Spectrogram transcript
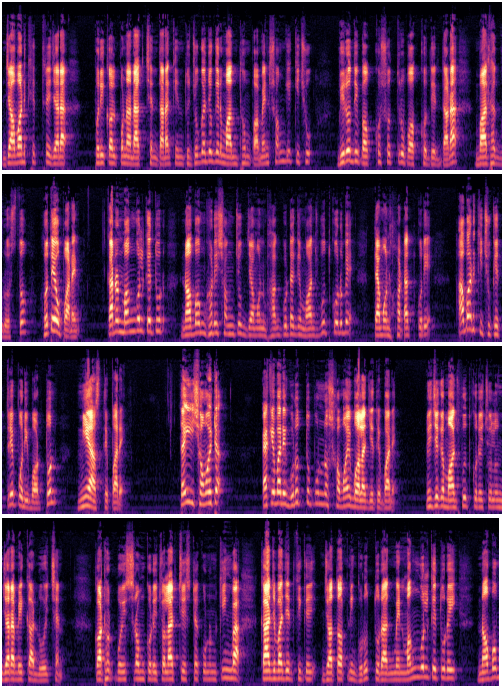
যাওয়ার ক্ষেত্রে যারা পরিকল্পনা রাখছেন, তারা কিন্তু যোগাযোগের মাধ্যম পাবেন, সঙ্গে কিছু বিরোধী পক্ষ, শত্রু পক্ষদের দ্বারা বাধাগ্রস্ত হতেও পারেন। কারণ মঙ্গল কেতুর নবম ঘরে সংযোগ যেমন ভাগ্যটাকে মজবুত করবে, তেমন হঠাৎ করে আবার কিছু ক্ষেত্রে পরিবর্তন নিয়ে আসতে পারে। তাই এই সময়টা একেবারে গুরুত্বপূর্ণ সময় বলা যেতে পারে। নিজেকে মজবুত করে চলুন যারা বেকার রয়েছেন, কঠোর পরিশ্রম করে চলার চেষ্টা করুন কিংবা কাজবাজের দিকে যত আপনি গুরুত্ব রাখবেন মঙ্গল কেতুর এই নবম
